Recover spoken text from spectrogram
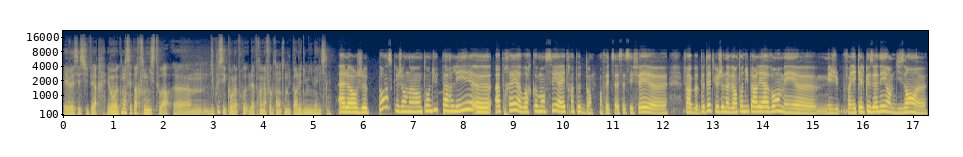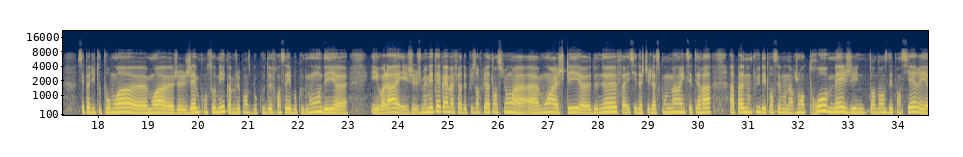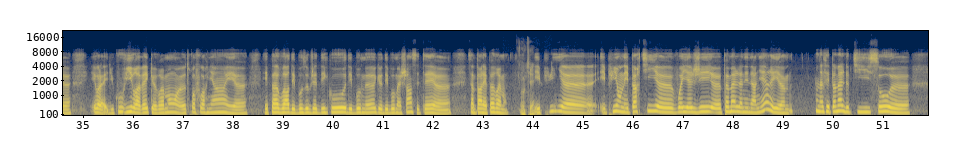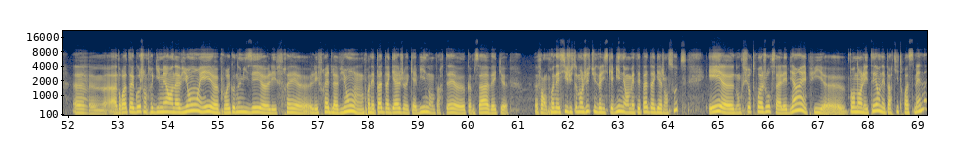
Et ben c'est super. Et ben on va commencer par son histoire. Euh, du coup, c'est quand la, pre- la première fois que tu as entendu parler du minimalisme? Alors, je pense que j'en ai entendu parler euh, après avoir commencé à être un peu dedans. En fait, ça, ça s'est fait. euh, Enfin, pe- peut-être que j'en avais entendu parler avant, mais, mais il y a quelques années, en me disant, c'est pas du tout pour moi. euh, moi, euh, j'aime consommer, comme je pense beaucoup de Français et beaucoup de monde, et euh, voilà. Et je, me mettais quand même à faire de plus en plus attention à, moins acheter de neuf, à essayer d'acheter de la seconde main, etc. À pas non plus dépenser mon argent trop, mais j'ai une tendance dépensière et voilà, et du coup, vivre avec vraiment trois fois rien et, et pas avoir des beaux objets de déco, des beaux mugs, des beaux machins, c'était, ça me parlait pas vraiment. Et puis, euh, et puis on est parti euh, voyager euh, pas mal l'année dernière et on a fait pas mal de petits sauts à droite à gauche entre guillemets en avion et pour économiser les frais, les frais de l'avion, on prenait pas de bagages cabine, on partait comme ça avec Enfin, on prenait ici justement juste une valise cabine et on mettait pas de bagages en soute. Et euh, donc sur trois jours, ça allait bien. Et puis euh, pendant l'été, on est parti trois semaines,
